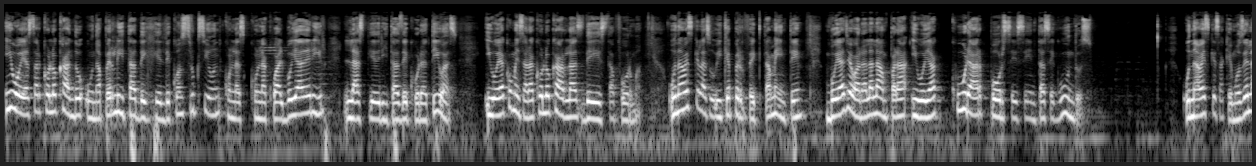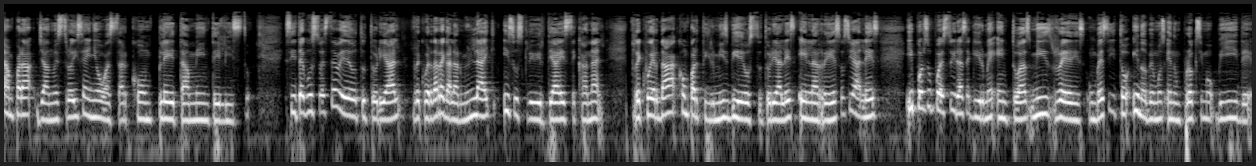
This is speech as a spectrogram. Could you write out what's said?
y voy a estar colocando una perlita de gel de construcción con, las, con la cual voy a adherir las piedritas decorativas y voy a comenzar a colocarlas de esta forma. Una vez que las ubique perfectamente, voy a llevar a la lámpara y voy a curar por 60 segundos. Una vez que saquemos de lámpara, ya nuestro diseño va a estar completamente listo. Si te gustó este video tutorial, recuerda regalarme un like y suscribirte a este canal. Recuerda compartir mis videos tutoriales en las redes sociales y por supuesto ir a seguirme en todas mis redes. Un besito y nos vemos en un próximo video.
